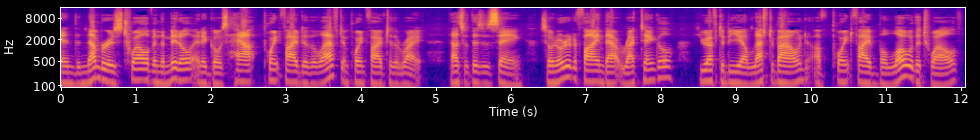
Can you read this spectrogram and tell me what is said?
and the number is 12 in the middle and it goes half 0.5 to the left and 0.5 to the right. That's what this is saying. So in order to find that rectangle, you have to be a left bound of 0.5 below the 12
